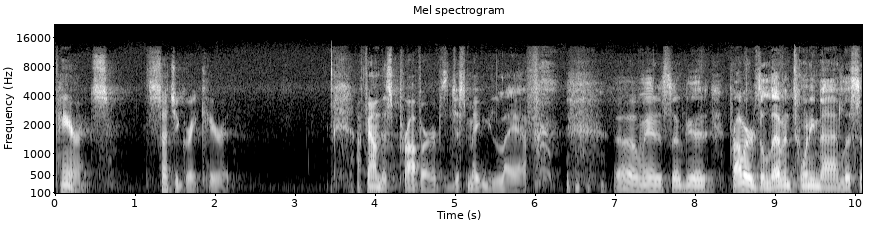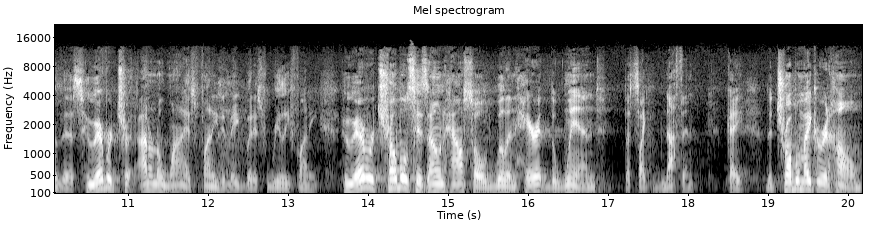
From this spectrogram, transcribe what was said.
parents. Such a great carrot. I found this Proverbs, it just made me laugh. oh man, it's so good. Proverbs 11:29, listen to this. Whoever, tr- I don't know why it's funny to me, but it's really funny. Whoever troubles his own household will inherit the wind. That's like nothing. Okay, the troublemaker at home,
